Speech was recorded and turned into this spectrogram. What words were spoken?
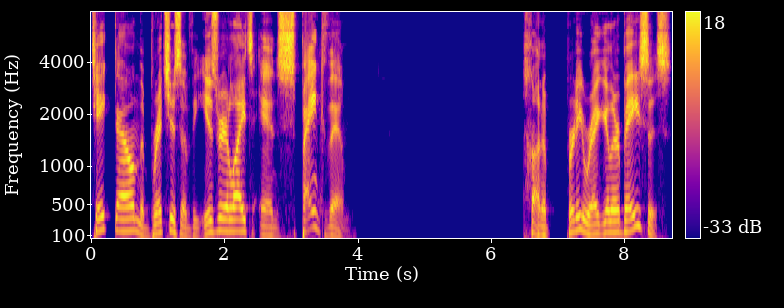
take down the breeches of the Israelites and spank them on a pretty regular basis.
